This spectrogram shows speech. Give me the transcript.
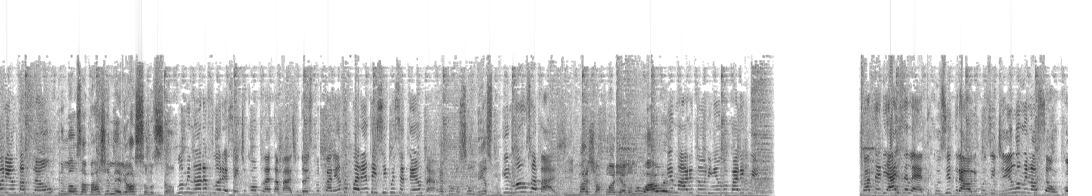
orientação. Irmãos Abage é a melhor solução. Luminária fluorescente completa Abage 2 por 40, 45 e 70. É promoção mesmo. Irmãos Abage. Marechal Floriano no Auer. E Mário Tourinho no Barigui. Materiais elétricos, hidráulicos e de iluminação com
